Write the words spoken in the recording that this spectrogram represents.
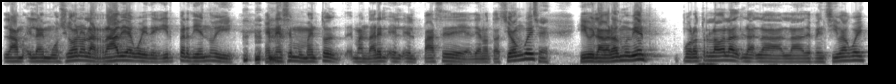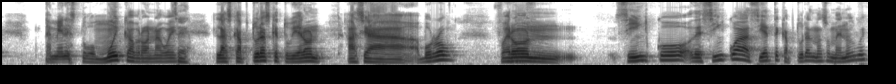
la, emoción o la rabia, güey, de ir perdiendo y en ese momento mandar el, pase de, anotación, güey. Sí. Y, la verdad, muy bien. Por otro lado, la, la defensiva, güey, también estuvo muy cabrona, güey. Sí. Las capturas que tuvieron hacia Burrow fueron cinco, de cinco a siete capturas más o menos, güey.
